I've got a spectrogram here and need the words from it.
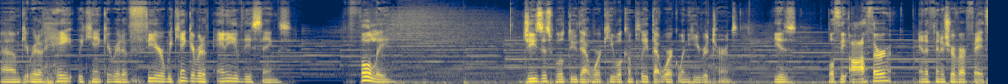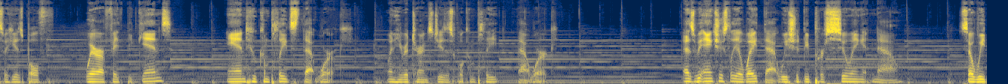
um, get rid of hate. We can't get rid of fear. We can't get rid of any of these things fully. Jesus will do that work. He will complete that work when he returns. He is both the author and the finisher of our faith. So he is both where our faith begins and who completes that work. When he returns, Jesus will complete that work. As we anxiously await that, we should be pursuing it now. So we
